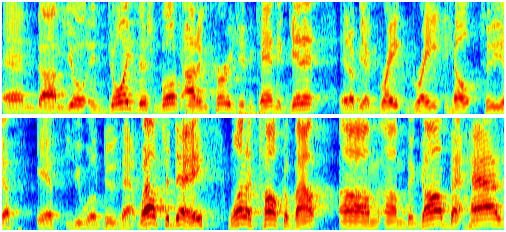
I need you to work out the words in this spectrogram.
And um, you'll enjoy this book. I'd encourage you, if you can, to get it. It'll be a great, great help to you if you will do that. Well, today, want to talk about um, um, the God that has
